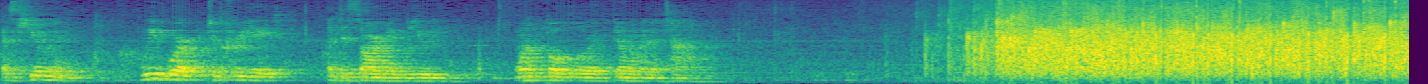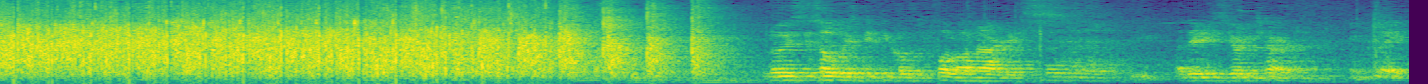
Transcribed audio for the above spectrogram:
as human. We work to create a disarming beauty, one folkloric film at a time. Louis, it's always difficult to but it is your turn. Great.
